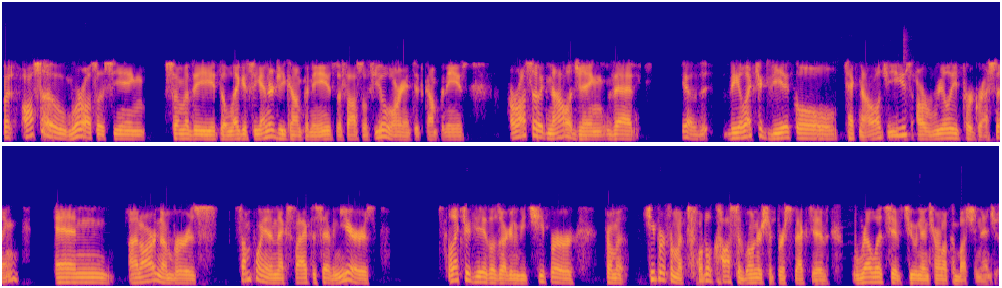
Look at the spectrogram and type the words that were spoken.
But also, we're also seeing some of the, the legacy energy companies, the fossil fuel oriented companies, are also acknowledging that you know, the, the electric vehicle technologies are really progressing. And on our numbers, some point in the next five to seven years, electric vehicles are going to be cheaper from a cheaper from a total cost of ownership perspective relative to an internal combustion engine.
